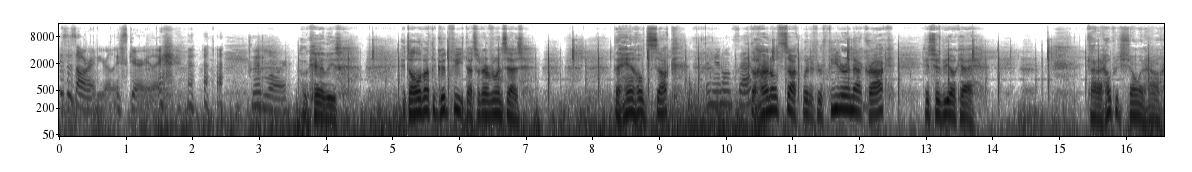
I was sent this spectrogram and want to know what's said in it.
this is already really scary. Like, good lord. Okay, Elise. It's all about the good feet. That's what everyone says. The handholds suck. The handhold sucks. The handholds suck, but if your feet are in that crack, it should be okay. God, I hope it's showing how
